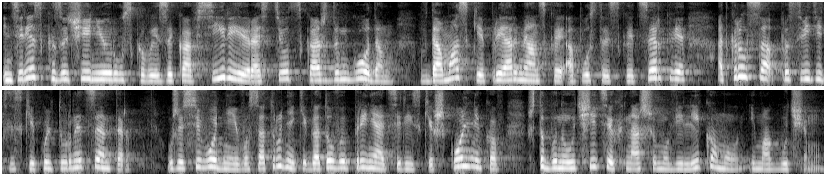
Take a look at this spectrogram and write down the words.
Интерес к изучению русского языка в Сирии растет с каждым годом. В Дамаске при Армянской апостольской церкви открылся просветительский культурный центр. Уже сегодня его сотрудники готовы принять сирийских школьников, чтобы научить их нашему великому и могучему.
